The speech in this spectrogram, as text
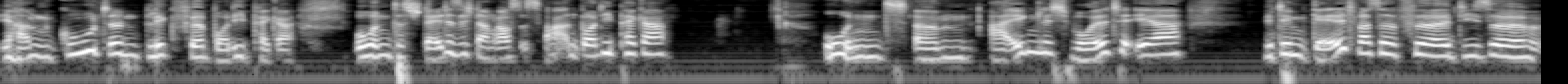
Die haben einen guten Blick für Bodypacker. Und es stellte sich dann raus, es war ein Bodypacker. Und ähm, eigentlich wollte er mit dem Geld, was er für diese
